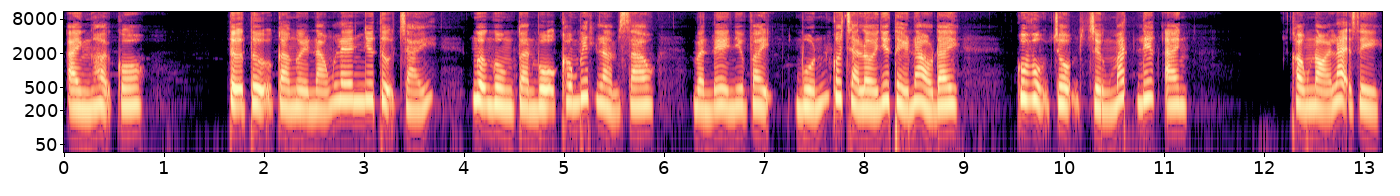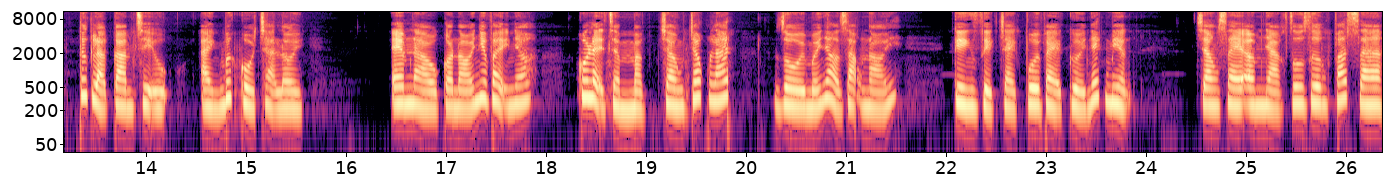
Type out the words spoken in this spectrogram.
Anh hỏi cô. Tự tự cả người nóng lên như tự cháy, ngượng ngùng toàn bộ không biết làm sao. Vấn đề như vậy, muốn cô trả lời như thế nào đây? Cô vụng trộm trừng mắt liếc anh. Không nói lại gì, tức là cam chịu. Anh bức cô trả lời. Em nào có nói như vậy nhá? Cô lại trầm mặc trong chốc lát, rồi mới nhỏ giọng nói. Kinh diệt trạch vui vẻ cười nhếch miệng. Trong xe âm nhạc du dương phát ra,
